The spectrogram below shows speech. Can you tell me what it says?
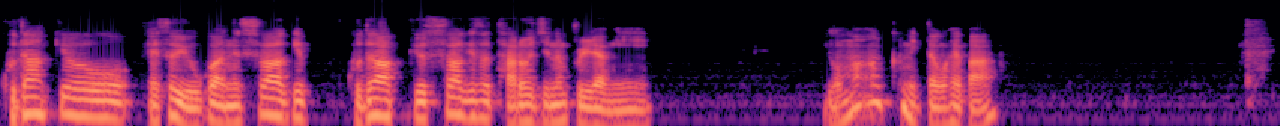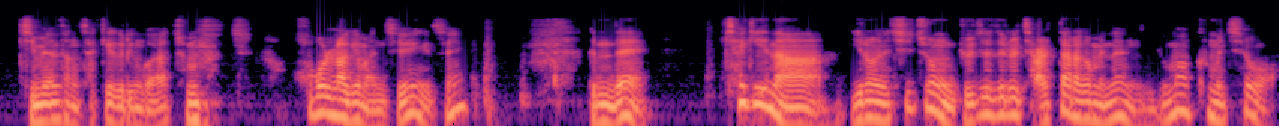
고등학교에서 요구하는 수학이 고등학교 수학에서 다뤄지는 분량이 요만큼 있다고 해봐. 지면상 작게 그린 거야. 좀 허벌나게 많지, 그치? 근데 책이나 이런 시중 교재들을 잘 따라가면은 이만큼은 채워.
